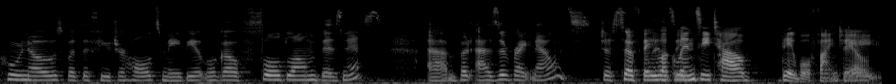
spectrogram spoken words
who knows what the future holds? Maybe it will go full blown business. Um, but as of right now, it's just So if they look Lindsey Taub, they will find you. they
